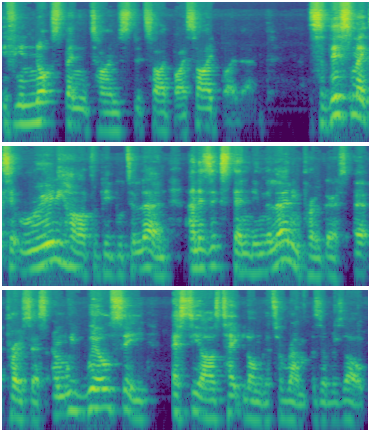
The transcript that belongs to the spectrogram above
if you're not spending time side by side by them. So this makes it really hard for people to learn and is extending the learning progress uh, process. And we will see SDRs take longer to ramp as a result.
